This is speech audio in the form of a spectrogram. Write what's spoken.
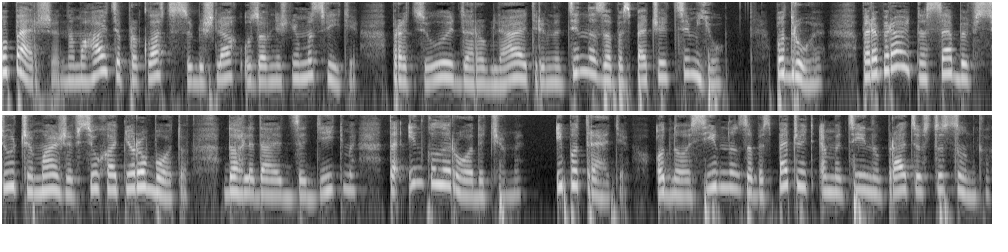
По-перше, намагаються прокласти собі шлях у зовнішньому світі, працюють, заробляють, рівноцінно забезпечують сім'ю. По-друге, перебирають на себе всю чи майже всю хатню роботу, доглядають за дітьми та інколи родичами. І по-третє, одноосібно забезпечують емоційну працю в стосунках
